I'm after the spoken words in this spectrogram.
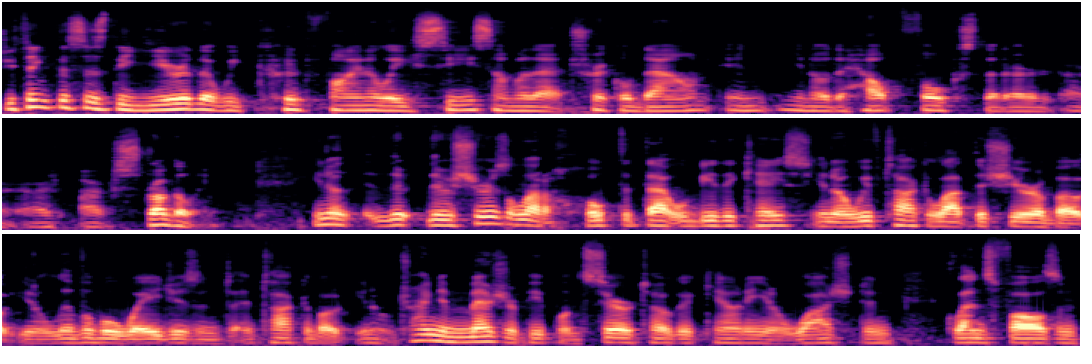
you think this is the year that we could finally see some of that trickle down in you know to help folks that are are, are, are struggling? You know, there, there sure is a lot of hope that that will be the case. You know, we've talked a lot this year about you know livable wages and, and talked about you know trying to measure people in Saratoga County, you know, Washington, Glens Falls, and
